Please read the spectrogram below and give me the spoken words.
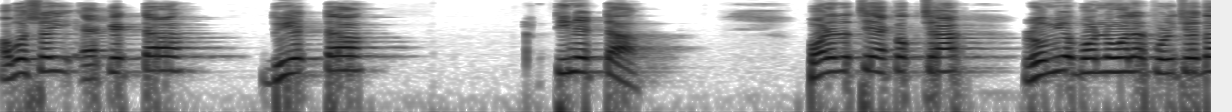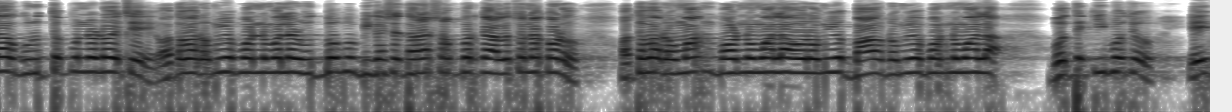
অবশ্যই একেরটা দুয়েরটা তিনেরটা। পরের হচ্ছে একক চার। রোমিও বর্ণমালার পরিচয় দাও গুরুত্বপূর্ণ রয়েছে। অথবা রোমিও বর্ণমালার উদ্ভব ও বিকাশের ধারা সম্পর্কে আলোচনা করো। অথবা রোমান বর্ণমালা ও রোমিও বা রোমিও বর্ণমালা বলতে কি বোঝো? এই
